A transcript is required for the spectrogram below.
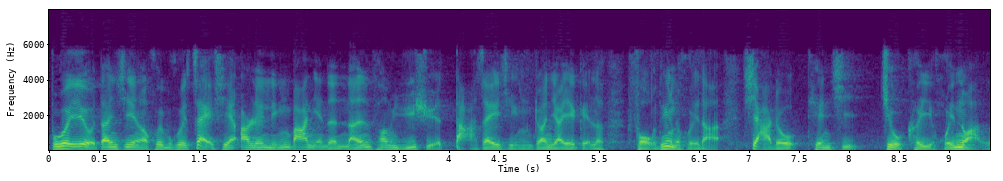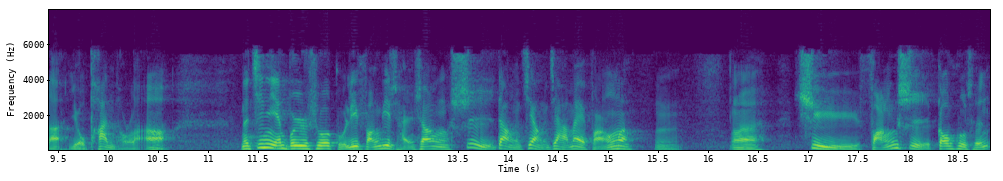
不过也有担心啊，会不会再现2008年的南方雨雪大灾情？专家也给了否定的回答。下周天气就可以回暖了，有盼头了啊。那今年不是说鼓励房地产商适当降价卖房吗？嗯，啊，去房市高库存。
